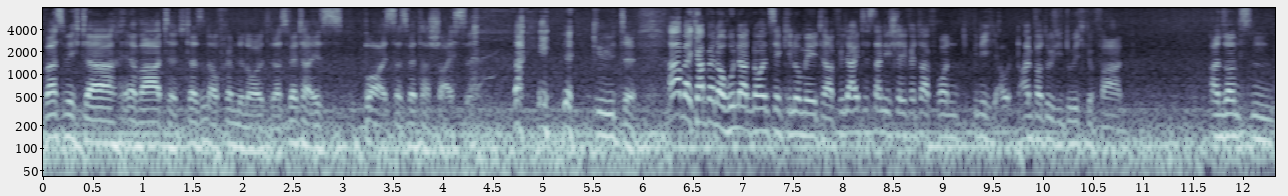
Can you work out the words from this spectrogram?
was mich da erwartet. Da sind auch fremde Leute. Das Wetter ist, boah, ist das Wetter scheiße. Meine Güte. Aber ich habe ja noch 119 Kilometer. Vielleicht ist dann die Schlechtwetterfront, bin ich einfach durch die durchgefahren. Ansonsten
